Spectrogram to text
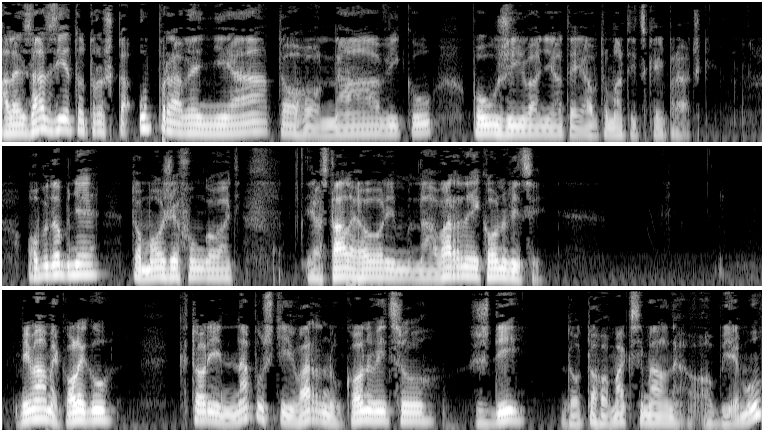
Ale zase je to troška upravenia toho návyku používania tej automatickej práčky. Obdobne to môže fungovať, ja stále hovorím, na varnej konvici. My máme kolegu, ktorý napustí varnú konvicu vždy do toho maximálneho objemu,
